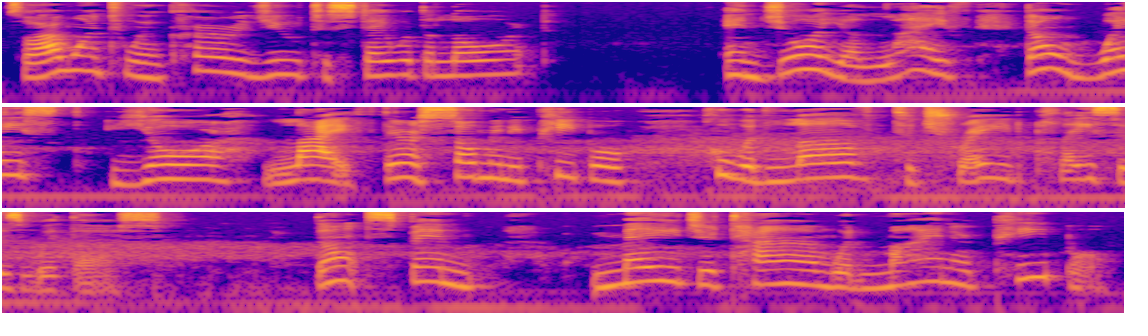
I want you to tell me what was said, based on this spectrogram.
So I want to encourage you to stay with the Lord. Enjoy your life. Don't waste your life. There are so many people who would love to trade places with us. Don't spend major time with minor people.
